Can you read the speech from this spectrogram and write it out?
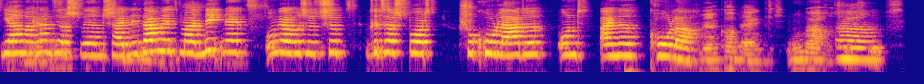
Ja, man kann sich auch schwer entscheiden. Ich sage jetzt mal Nicknacks, ungarische Chips, Rittersport, Schokolade und eine Cola. Wer kommt eigentlich? Ungarische Äh, Chips.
